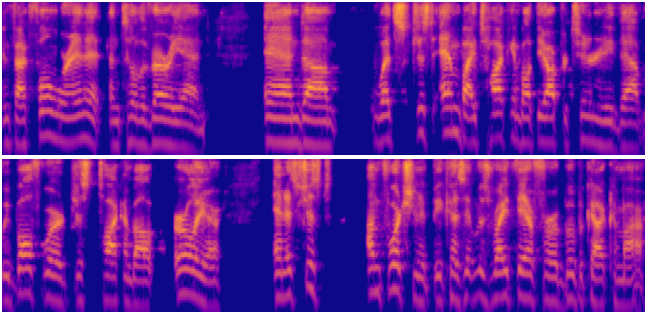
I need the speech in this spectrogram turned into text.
In fact, Fulham were in it until the very end. And um, let's just end by talking about the opportunity that we both were just talking about earlier. And it's just unfortunate because it was right there for Abubakar Kamara.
